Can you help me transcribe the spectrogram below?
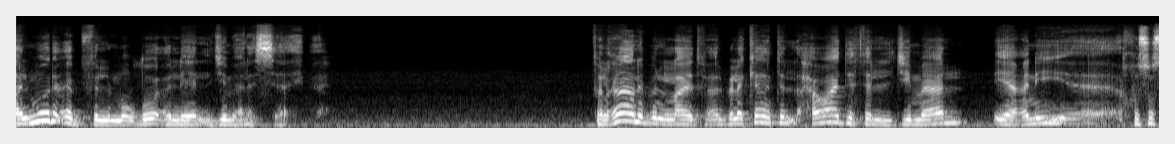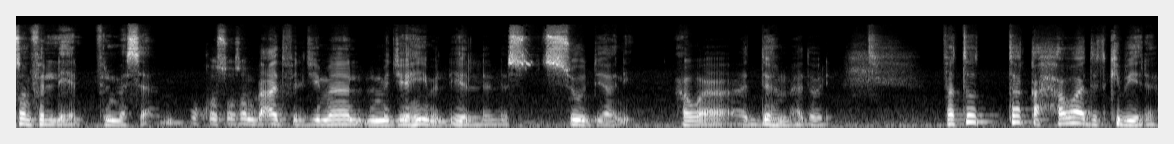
المرعب في الموضوع اللي الجمال السائبة. في الغالب الله يدفع البلا كانت حوادث الجمال يعني آه، خصوصا في الليل في المساء. وخصوصا بعد في الجمال المجاهيم اللي هي السود يعني أو الدهم هذول فتقع حوادث كبيرة.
